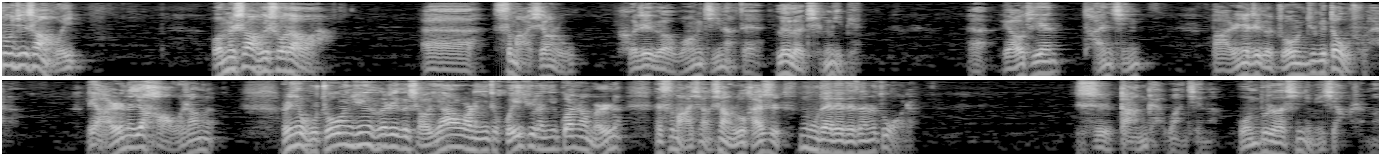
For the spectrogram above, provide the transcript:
书接上回，我们上回说到啊，呃，司马相如和这个王吉呢，在乐乐亭里边，呃，聊天弹琴，把人家这个卓文君给逗出来了，俩人呢也好上了。而且卓文君和这个小丫鬟呢，一直回去了，一关上门了，那司马相相如还是木呆呆的在那坐着，是感慨万千呐。我们不知道心里面想什么。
